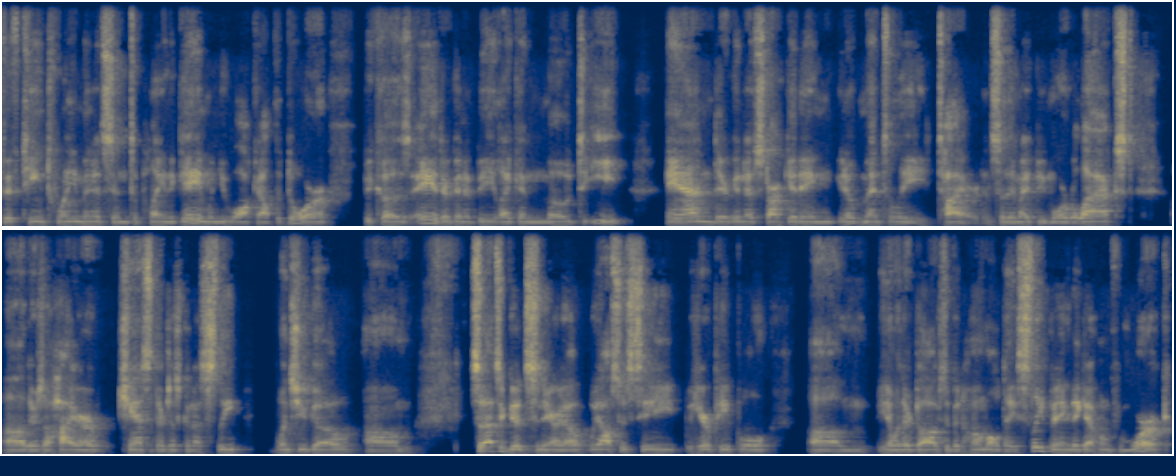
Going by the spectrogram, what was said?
15 20 minutes into playing the game when you walk out the door because a they're going to be like in mode to eat and they're going to start getting you know mentally tired. And so they might be more relaxed. Uh, there's a higher chance that they're just going to sleep once you go. Um, so that's a good scenario. We also see we hear people um, you know, when their dogs have been home all day sleeping, they get home from work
